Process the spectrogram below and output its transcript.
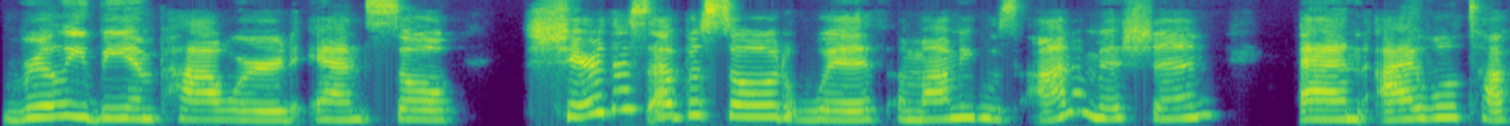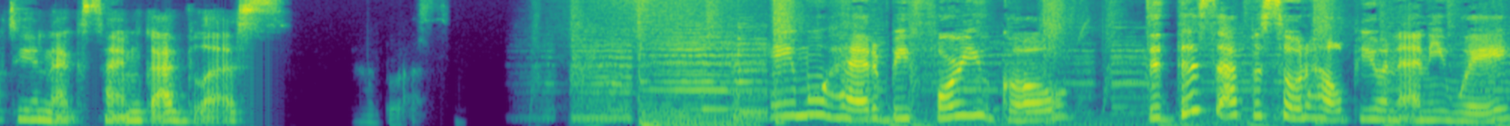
really be empowered. And so share this episode with a mommy who's on a mission. And I will talk to you next time. God bless. God bless. Hey, Mujer, before you go, did this episode help you in any way?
